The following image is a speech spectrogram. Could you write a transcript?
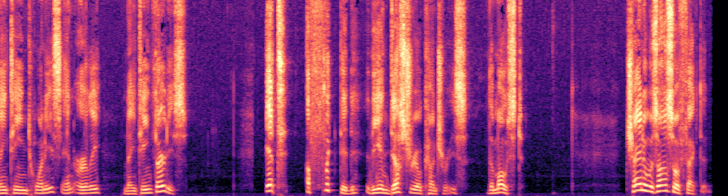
1920s and early 1930s. It afflicted the industrial countries the most. China was also affected,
